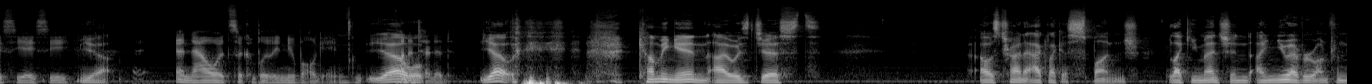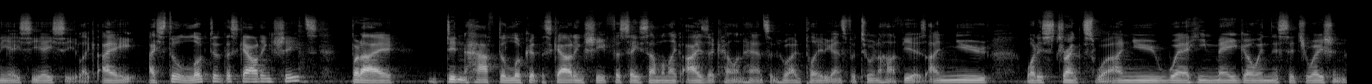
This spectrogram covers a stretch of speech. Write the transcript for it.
ACAC, Yeah. and now it's a completely new ball game. Yeah. Pun well- yeah coming in i was just i was trying to act like a sponge like you mentioned i knew everyone from the acac like i i still looked at the scouting sheets but i didn't have to look at the scouting sheet for say someone like isaac helen hansen who i'd played against for two and a half years. I knew what his strengths were. I knew where he may go in this situation.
